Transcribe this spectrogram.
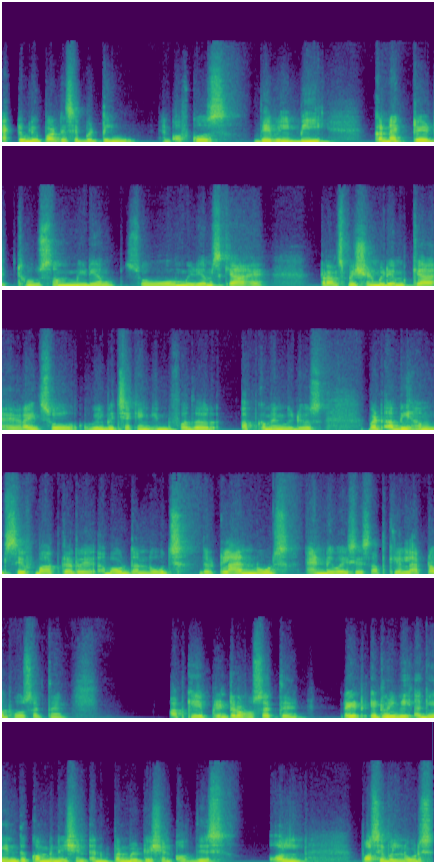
actively participating and of course they will be connected through some medium so वो मीडियम्स क्या है? ट्रांसमिशन मीडियम क्या है right so will be checking in further upcoming videos but अभी हम सिर्फ़ बात कर रहे हैं about the notes the client notes and devices आपके लैपटॉप हो सकते हैं, आपके प्रिंटर हो सकते हैं right it will be again the combination and permutation of this all possible notes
